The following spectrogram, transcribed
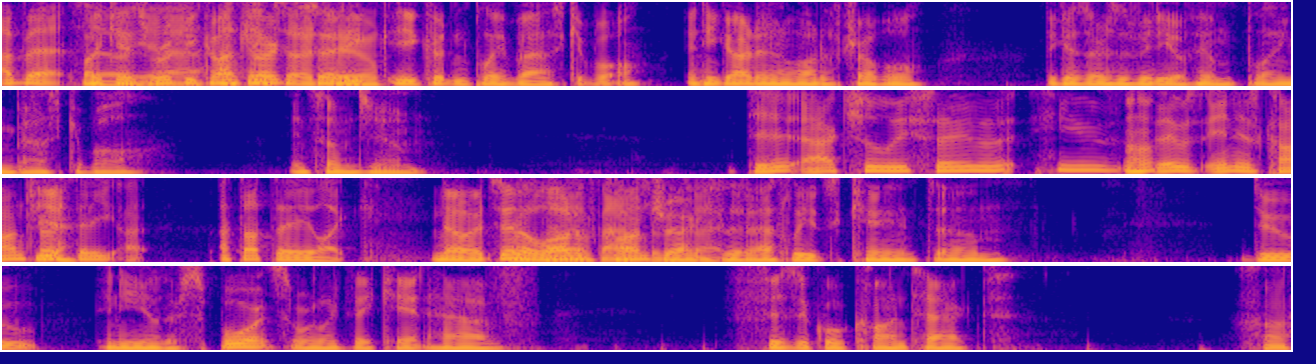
I bet. Like so, his yeah. rookie contract so, said too. he, he couldn't play basketball, and he got in a lot of trouble because there's a video of him playing basketball in some gym. Did it actually say that he was? Uh-huh. It was in his contract Yeah. that he. I, I thought they like. No, it's in a lot of contracts that athletes can't um, do any other sports, or like they can't have physical contact Huh.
